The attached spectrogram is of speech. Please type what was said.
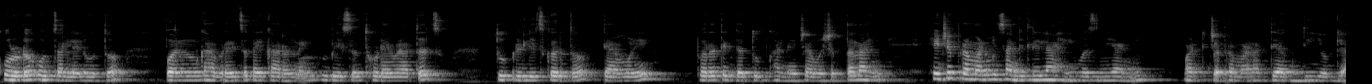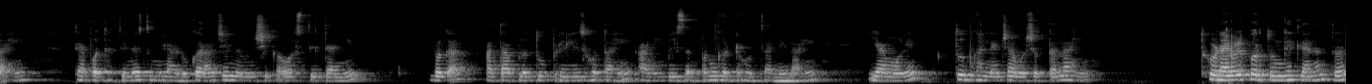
कोरडं होत चाललेलं होतं. पण घाबरायचं काही कारण नाही. बेसन थोड्या वेळातच तूप रिलीज करतं. त्यामुळे परत एकदा तूप घालण्याची आवश्यकता नाही. हे जे प्रमाण मी सांगितलेलं आहे वजनी आणि वाटीच्या प्रमाणात ते अगदी योग्य आहे. त्या पद्धतीनेच तुम्ही लाडू करा. जे नवीन शिकाऊ असतील त्यांनी. बघा आता आपलं तूप रिलीज होत आहे आणि बेसन पण घट्ट होत चाललेलं आहे. यामुळे तूप घालण्याची आवश्यकता नाही. थोडा वेळ परतून घेतल्यानंतर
